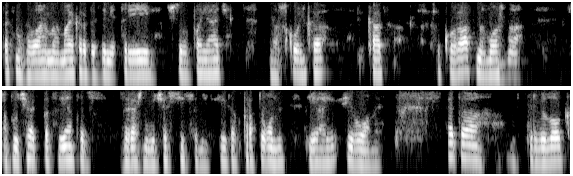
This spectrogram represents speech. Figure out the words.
так называемой микродозиметрии, чтобы понять, насколько, как аккуратно можно облучать пациентов с заряженными частицами, такие как протоны и ионы. Это привело к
